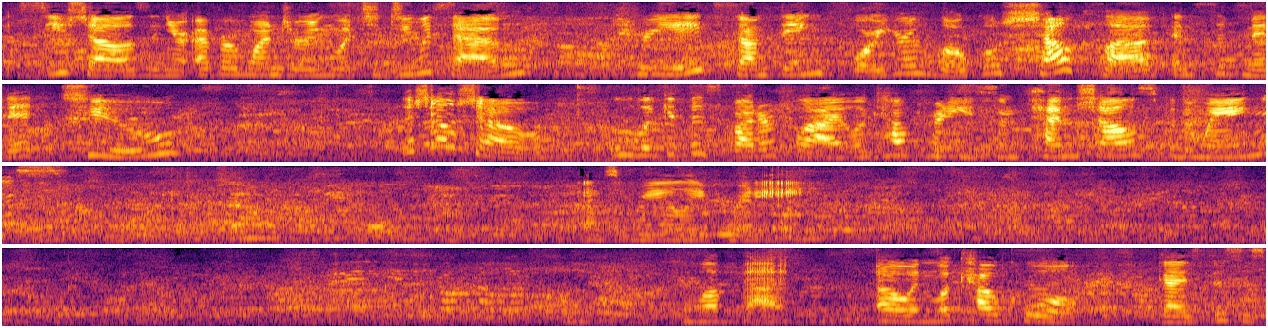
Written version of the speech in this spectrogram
have seashells and you're ever wondering what to do with them, create something for your local shell club and submit it to the shell show. Ooh, look at this butterfly. Look how pretty. Some pen shells for the wings. That's really pretty. Love that. Oh, and look how cool. Guys, this is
